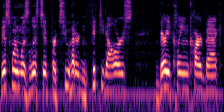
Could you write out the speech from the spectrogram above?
This one was listed for $250. Very clean card back.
